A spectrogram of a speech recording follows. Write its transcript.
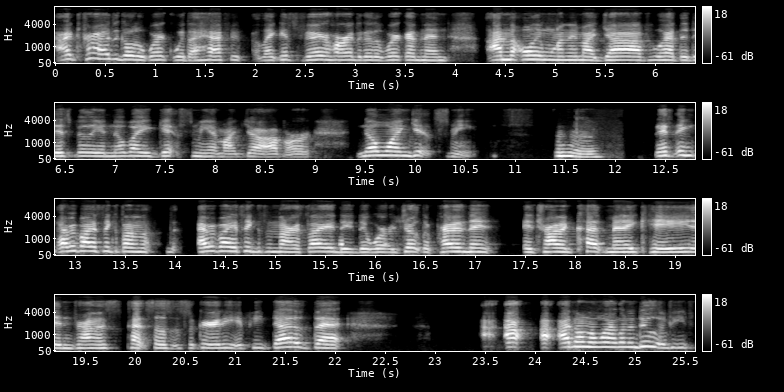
I try to go to work with a half like it's very hard to go to work and then I'm the only one in my job who had the disability and nobody gets me at my job or no one gets me. Mm-hmm. They think everybody thinks on everybody thinks in our society that we're a joke. The president is trying to cut Medicaid and trying to cut Social Security. If he does that, I I, I don't know what I'm gonna do if he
